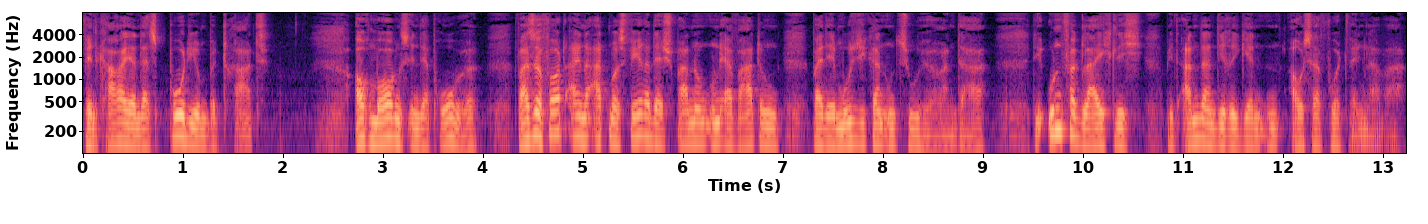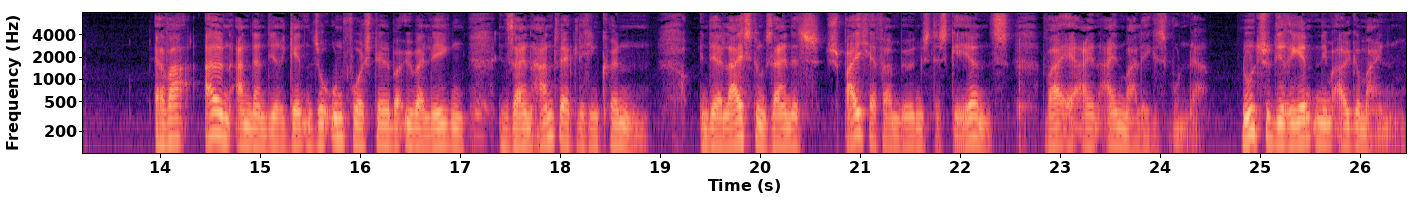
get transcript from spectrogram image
Wenn Karajan das Podium betrat, auch morgens in der Probe, war sofort eine Atmosphäre der Spannung und Erwartung bei den Musikern und Zuhörern da, die unvergleichlich mit anderen Dirigenten außer Furtwängler war. Er war allen anderen Dirigenten so unvorstellbar überlegen in seinen handwerklichen Können, in der Leistung seines Speichervermögens des Gehirns war er ein einmaliges Wunder. Nun zu Dirigenten im Allgemeinen.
